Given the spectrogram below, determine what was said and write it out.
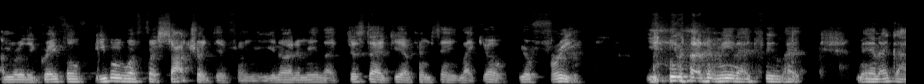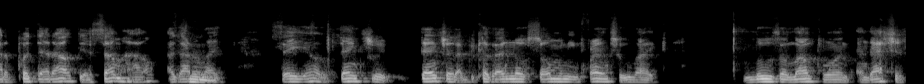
I'm really grateful, even what for Sartre did for me. You know what I mean? Like just the idea of him saying, like, "Yo, you're free." You know what I mean? I feel like, man, I gotta put that out there somehow. I gotta hmm. like say, "Yo, thanks for thanks for that," because I know so many friends who like lose a loved one, and that shit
